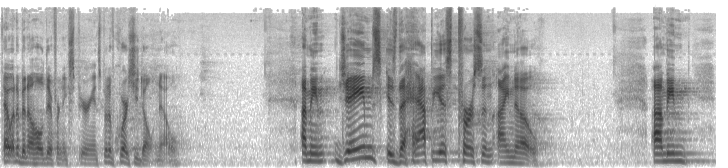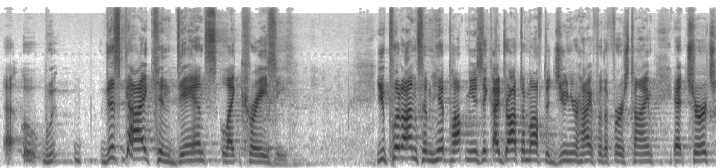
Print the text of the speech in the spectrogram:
that would have been a whole different experience. But of course, you don't know. I mean, James is the happiest person I know. I mean, uh, this guy can dance like crazy. You put on some hip hop music. I dropped him off to junior high for the first time at church.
